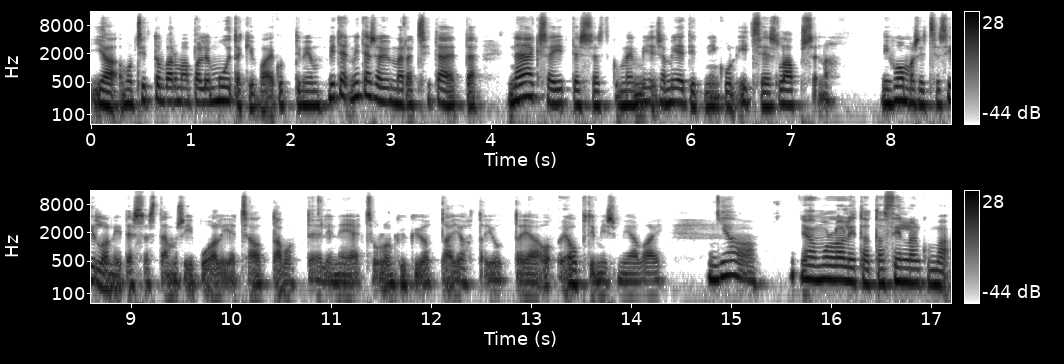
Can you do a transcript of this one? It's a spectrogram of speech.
Ja, mutta sitten on varmaan paljon muitakin vaikuttimia. Miten, miten sä ymmärrät sitä, että näetkö sä itsessäsi, kun me, sä mietit niin kuin itseesi lapsena, niin huomasit se silloin itsessäsi tämmöisiä puolia, että sä oot tavoitteellinen ja että sulla on kyky ottaa johtajuutta ja optimismia vai? Joo, Joo, mulla oli tota, silloin, kun mä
